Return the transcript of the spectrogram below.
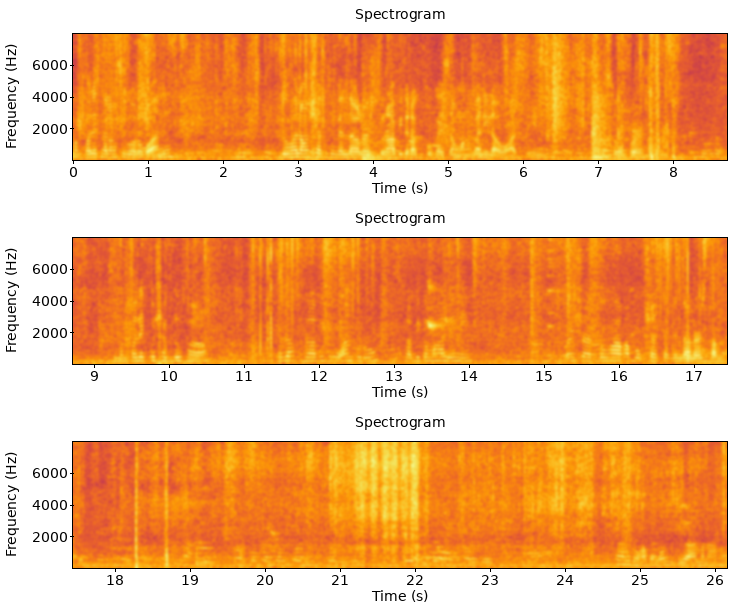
Magpalit na lang siguro ko ani. Duha lang siya to $7. Grabe kadag ko guys ang mangga nila o as in. Super. So, magpalit ko siya duha. Wala, grabe ko an po do. Grabe ka mahal ini. Kung siya duha ka book siya $7 something. Saan itong akong kung biyaan man ako.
